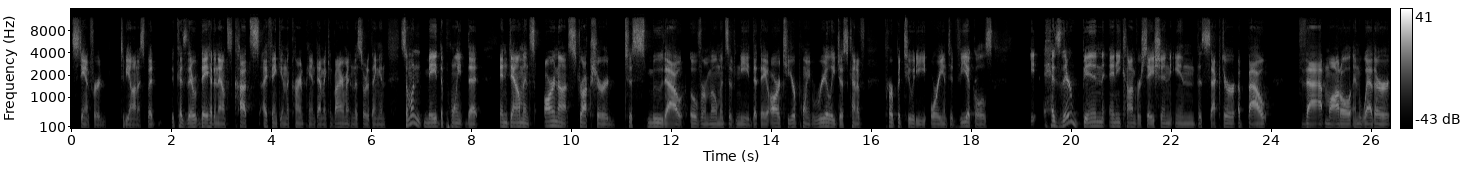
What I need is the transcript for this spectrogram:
Stanford, to be honest, but because they they had announced cuts, I think, in the current pandemic environment and this sort of thing. And someone made the point that endowments are not structured to smooth out over moments of need, that they are, to your point, really just kind of perpetuity oriented vehicles has there been any conversation in the sector about that model and whether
